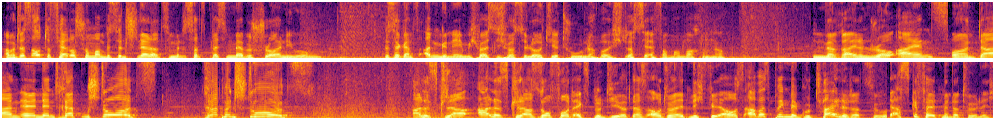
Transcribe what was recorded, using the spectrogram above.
Aber das Auto fährt auch schon mal ein bisschen schneller. Zumindest hat es ein bisschen mehr Beschleunigung. Das ist ja ganz angenehm. Ich weiß nicht, was die Leute hier tun, aber ich lasse sie einfach mal machen, ne? Gehen wir rein in Row 1 und dann in den Treppensturz. Treppensturz. Alles klar, alles klar, sofort explodiert. Das Auto hält nicht viel aus, aber es bringt mir gut Teile dazu. Das gefällt mir natürlich.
